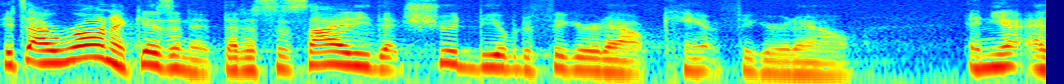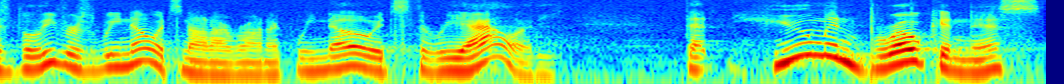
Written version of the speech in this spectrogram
It's ironic, isn't it, that a society that should be able to figure it out can't figure it out. And yet, as believers, we know it's not ironic. We know it's the reality that human brokenness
